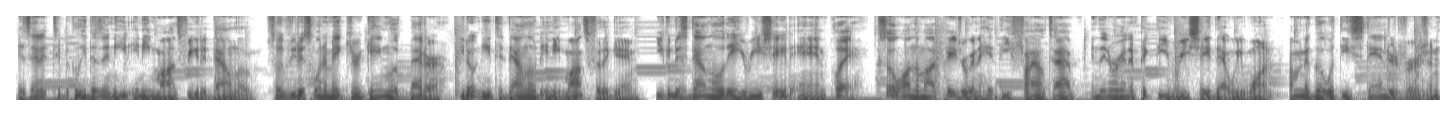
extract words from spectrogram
is that it typically doesn't need any mods for you to download. So if you just want to make your game look better, you don't need to download any mods for the game. You can just download a reshade and play. So on the mod page, we're going to hit the file tab and then we're going to pick the reshade that we want. I'm going to go with the standard version.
